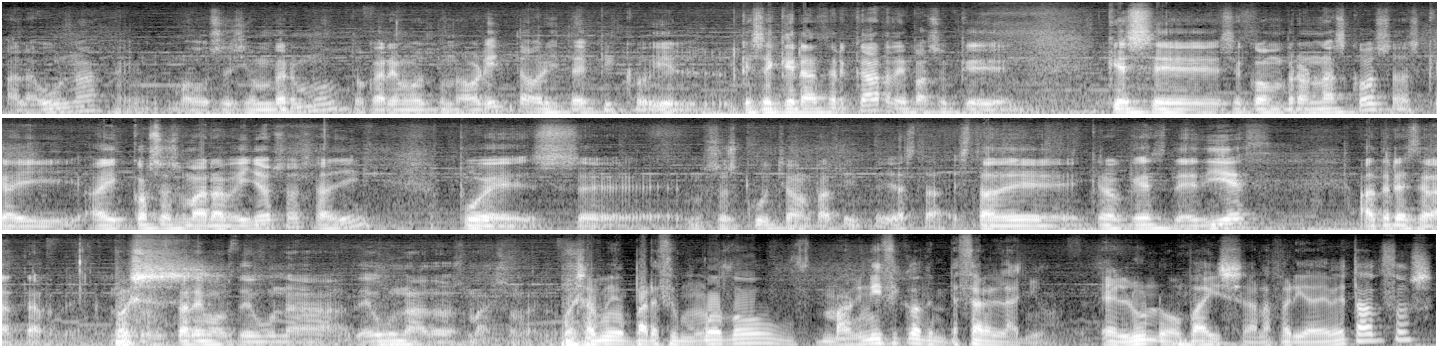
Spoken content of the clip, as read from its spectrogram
a la una, en modo sesión Bermú. Tocaremos una horita, horita y pico. Y el que se quiera acercar, de paso que, que se, se compra unas cosas, que hay, hay cosas maravillosas allí, pues eh, nos escucha un ratito y ya está. Está de, creo que es de 10 a 3 de la tarde. Pues- estaremos de una, de una a dos más o menos. Pues a mí me parece un modo magnífico de empezar el año. El 1 vais a la feria de Betanzos,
